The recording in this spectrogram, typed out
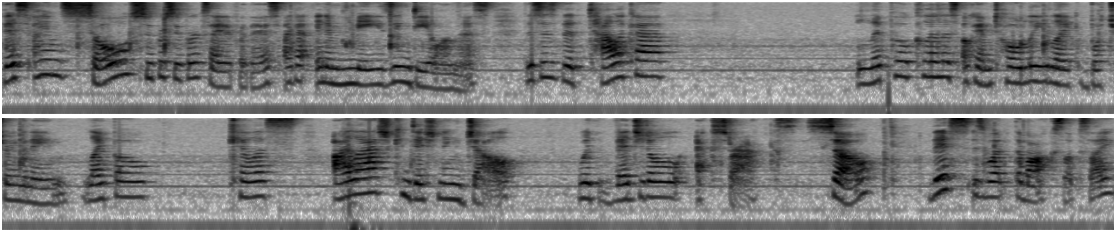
this, I am so super, super excited for this. I got an amazing deal on this. This is the Talika Lipokillis. Okay, I'm totally like butchering the name. Lipokillis eyelash conditioning gel with vegetal extracts. So, this is what the box looks like.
